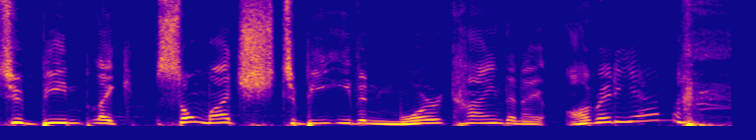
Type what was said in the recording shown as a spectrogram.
to be like so much to be even more kind than I already am.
